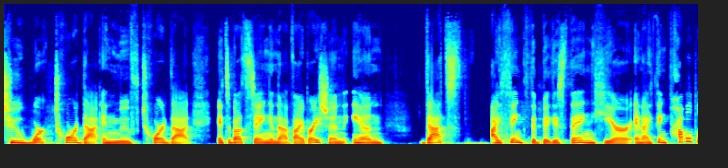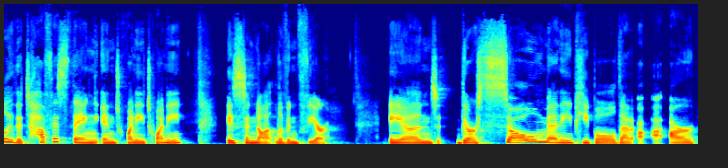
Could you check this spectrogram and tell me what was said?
to work toward that and move toward that. It's about staying in that vibration. And that's, I think, the biggest thing here. And I think probably the toughest thing in 2020 is to not live in fear. And there are so many people that are-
